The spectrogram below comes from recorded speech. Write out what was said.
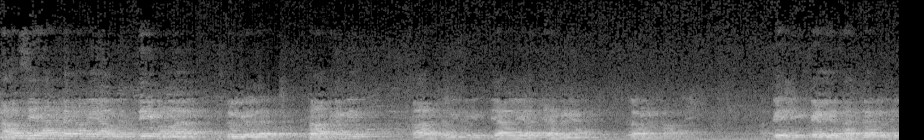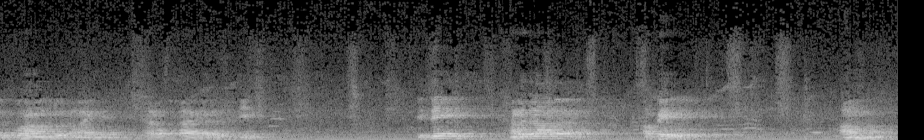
979 අවුරුද්දේ මම ඉතුරුගල ප්‍රාථමික ප්‍රාථමික විද්‍යාලයේ අධ්‍යාපනය ලබන කාලේ. අපේ ලිප්පෙලිය සත්‍යවලදී ලොකුහාමුදුරුවෝ තමයි මේ විහාරස්ථානයේ වැඩ සිටින්නේ. ඉතින් හැමදාම අපේ අම්මා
